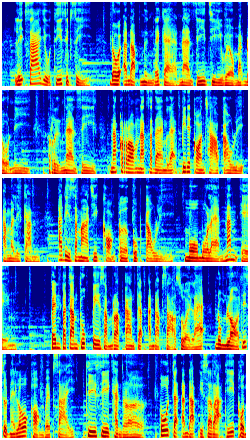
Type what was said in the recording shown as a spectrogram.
6 ลิซ่าอยู่ที่ 14 โดยอันดับหนึ่งได้แก่แนนซี่จีเวลแมคโดนีหรือแนนซี่ นักร้องนักแสดงและพิธีกรชาวเกาหลีอเมริกัน อดีตสมาชิกของเกิร์ลกรุ๊ปเกาหลี โมโมแลนนั่นเอง เป็นประจำทุกปีสำหรับการจัดอันดับสาวสวยและหนุ่มหล่อที่สุดในโลกของเว็บไซต์ TC Candler ผู้จัดอันดับอิสระที่คน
